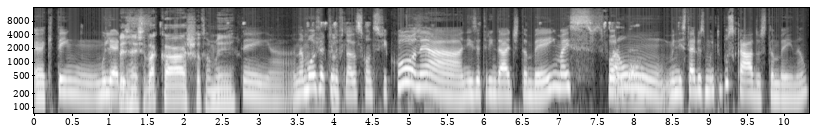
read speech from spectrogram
é, que tem mulheres. Tem a presidência da Caixa também. Tem a Ana Moser, que no final das contas ficou, tá né? A Anísia Trindade também, mas foram também. ministérios muito buscados também, não?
